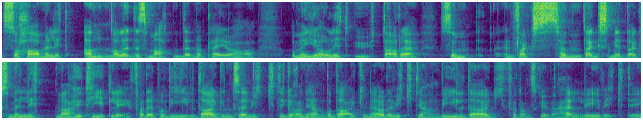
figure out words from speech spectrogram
så har vi litt annerledes mat enn det vi pleier å ha. Og vi gjør litt ut av det som en slags søndagsmiddag som er litt mer høytidelig. For det er på hviledagen som er viktigere enn de andre dagene, og det er viktig å ha en hviledag, for den skal jo være hellig, viktig.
